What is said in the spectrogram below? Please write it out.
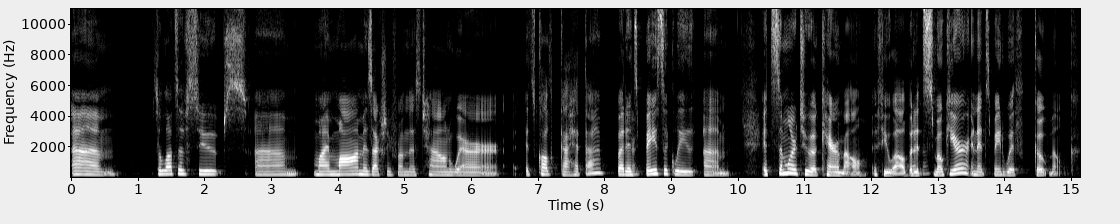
Um, so lots of soups. Um, my mom is actually from this town where it's called cajeta, but it's basically um, it's similar to a caramel, if you will, but it's smokier and it's made with goat milk.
